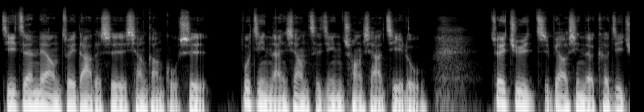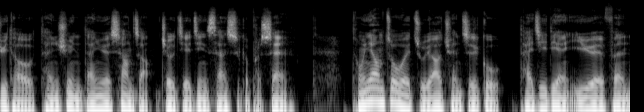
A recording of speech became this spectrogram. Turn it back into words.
激增量最大的是香港股市。不仅南向资金创下纪录，最具指标性的科技巨头腾讯单月上涨就接近三十个 percent。同样作为主要全资股，台积电一月份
